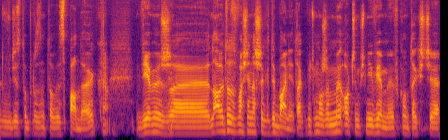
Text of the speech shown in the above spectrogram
20% spadek. Tak. Wiemy, że, no ale to jest właśnie nasze gdybanie, tak, być może my o czymś nie wiemy w kontekście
